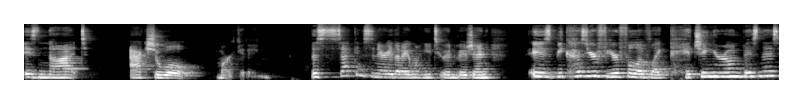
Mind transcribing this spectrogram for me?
is not actual marketing. The second scenario that I want you to envision is because you're fearful of like pitching your own business,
